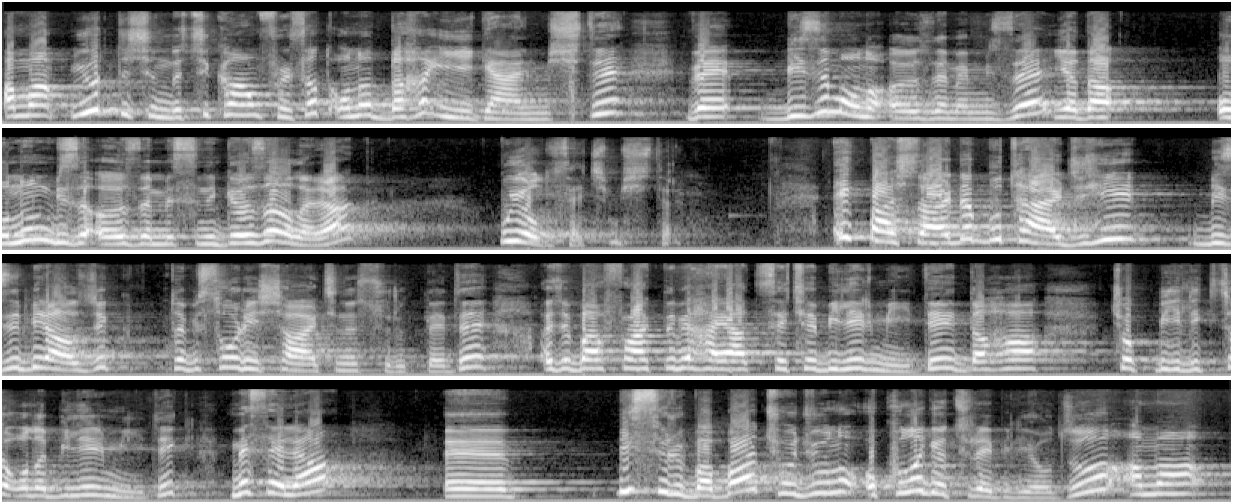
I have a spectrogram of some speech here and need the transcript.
Ama yurt dışında çıkan fırsat ona daha iyi gelmişti ve bizim onu özlememize ya da onun bizi özlemesini göze alarak bu yolu seçmişti. İlk başlarda bu tercihi bizi birazcık tabii soru işaretine sürükledi. Acaba farklı bir hayat seçebilir miydi? Daha çok birlikte olabilir miydik? Mesela e, bir sürü baba çocuğunu okula götürebiliyordu ama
